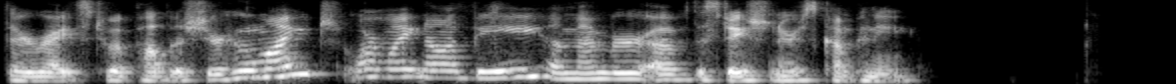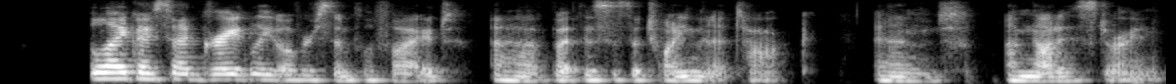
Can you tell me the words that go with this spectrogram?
their rights to a publisher who might or might not be a member of the stationer's company. Like I said, greatly oversimplified, uh, but this is a 20 minute talk and I'm not a historian.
